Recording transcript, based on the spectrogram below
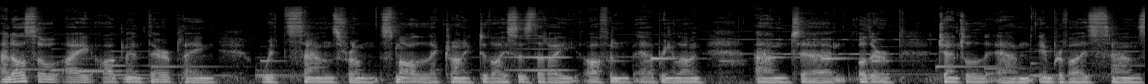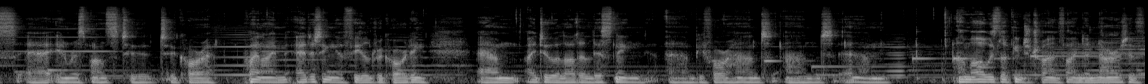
And also, I augment their playing with sounds from small electronic devices that I often uh, bring along and um, other gentle um, improvised sounds uh, in response to, to Cora. When I'm editing a field recording, um, I do a lot of listening um, beforehand, and um, I'm always looking to try and find a narrative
